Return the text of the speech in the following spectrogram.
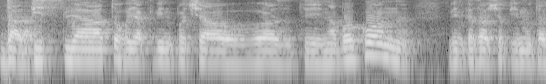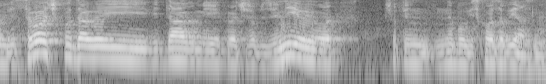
Да, після того, як він почав вилазити на балкон, він казав, щоб йому там відсрочку дали від армії, коротше, щоб звільнили його, щоб він не був військовозобов'язаний.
